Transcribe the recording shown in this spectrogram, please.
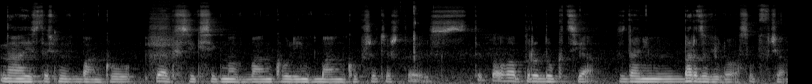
No, jesteśmy w banku. Jak Six Sigma w banku, Lean w banku? Przecież to jest typowa produkcja, zdaniem bardzo wielu osób wciąż.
